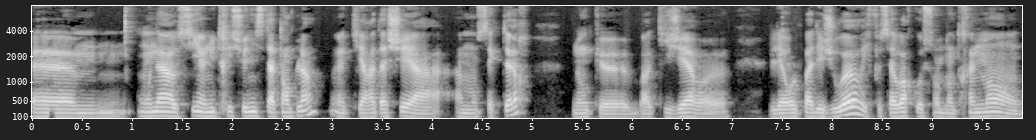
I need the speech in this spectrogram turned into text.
on a aussi un nutritionniste à temps plein qui est rattaché à, à mon secteur, donc bah, qui gère les repas des joueurs. Il faut savoir qu'au centre d'entraînement,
